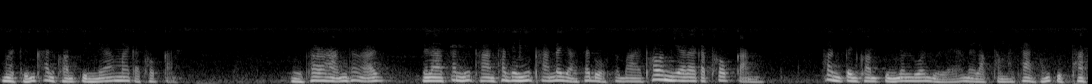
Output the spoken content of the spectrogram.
เมื่อถึงขั้นความจริงแล้วไม่กระทบกันนี่พระอรหันต์ทั้งหลายเวลาท่านนิพพานท่านจะนิพพานได้อย่างสะดวกสบาย เพราะมีอะไรกระทบกัน ท่านเป็นความจริงล้วนๆอยู่แล้ว ในหลักธรรมชาติของจิตท่าน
